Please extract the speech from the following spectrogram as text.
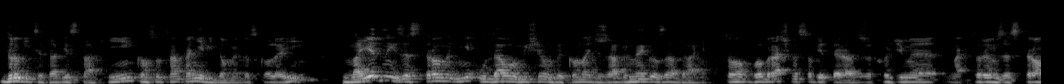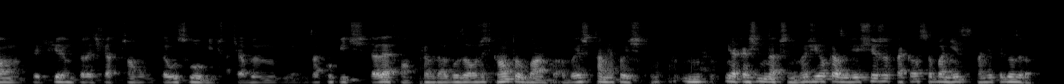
Drugi cytat jest taki, konsultanta niewidomego z kolei. Na jednej ze stron nie udało mi się wykonać żadnego zadania. To wyobraźmy sobie teraz, że wchodzimy na którąś ze stron tych firm, które świadczą te usługi, czy chciałbym zakupić telefon, prawda, albo założyć konto w banku, albo jeszcze tam jakoś, jakaś inna czynność i okazuje się, że taka osoba nie jest w stanie tego zrobić,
